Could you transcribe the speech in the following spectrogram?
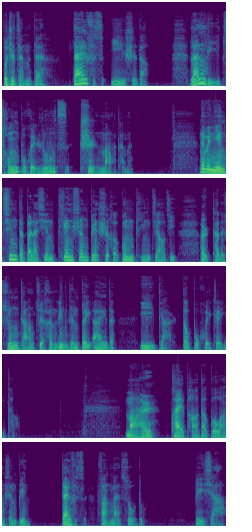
不知怎么的，戴夫斯意识到，兰里从不会如此斥骂他们。那位年轻的贝拉西恩天生便适合宫廷交际，而他的兄长却很令人悲哀的，一点都不会这一套。马儿快跑到国王身边，戴夫斯放慢速度。陛下，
